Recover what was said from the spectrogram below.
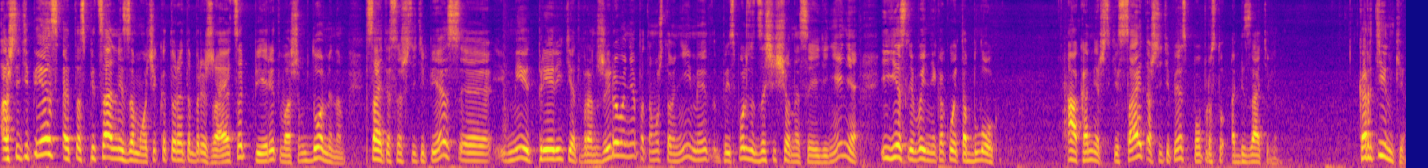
HTTPS это специальный замочек, который отображается перед вашим доменом. Сайты с HTTPS э, имеют приоритет в ранжировании, потому что они имеют, используют защищенное соединение. И если вы не какой-то блог, а коммерческий сайт, HTTPS попросту обязателен. Картинки.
